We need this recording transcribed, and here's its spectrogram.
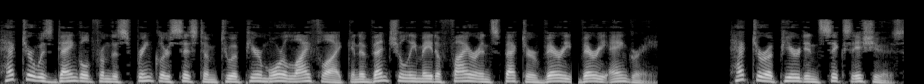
Hector was dangled from the sprinkler system to appear more lifelike and eventually made a fire inspector very, very angry. Hector appeared in six issues.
